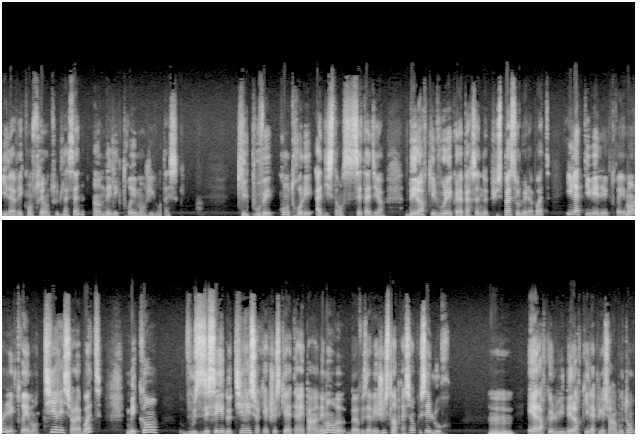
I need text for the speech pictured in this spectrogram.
il avait construit en dessous de la scène un électroaimant gigantesque qu'il pouvait contrôler à distance, c'est-à-dire dès lors qu'il voulait que la personne ne puisse pas soulever la boîte, il activait l'électroaimant, l'électroaimant tirait sur la boîte, mais quand vous essayez de tirer sur quelque chose qui est atterri par un aimant, euh, bah, vous avez juste l'impression que c'est lourd. Mhm. Et alors que lui, dès lors qu'il appuyait sur un bouton,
